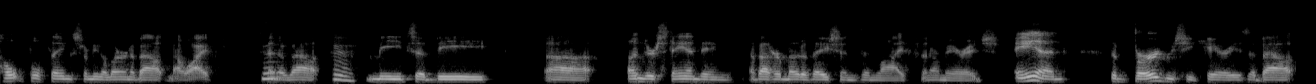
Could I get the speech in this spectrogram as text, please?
helpful things for me to learn about my wife mm-hmm. and about mm-hmm. me to be uh, understanding about her motivations in life and our marriage and the burden she carries about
